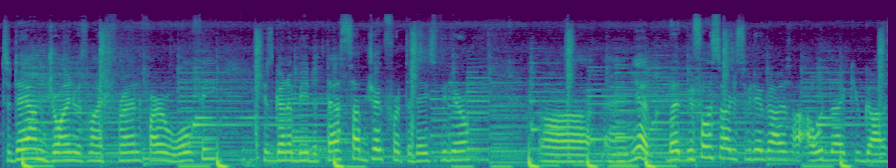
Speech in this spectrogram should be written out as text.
today I'm joined with my friend Fire Wolfie. He's going to be the test subject for today's video. Uh, and yeah, but before we start this video guys, I, I would like you guys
